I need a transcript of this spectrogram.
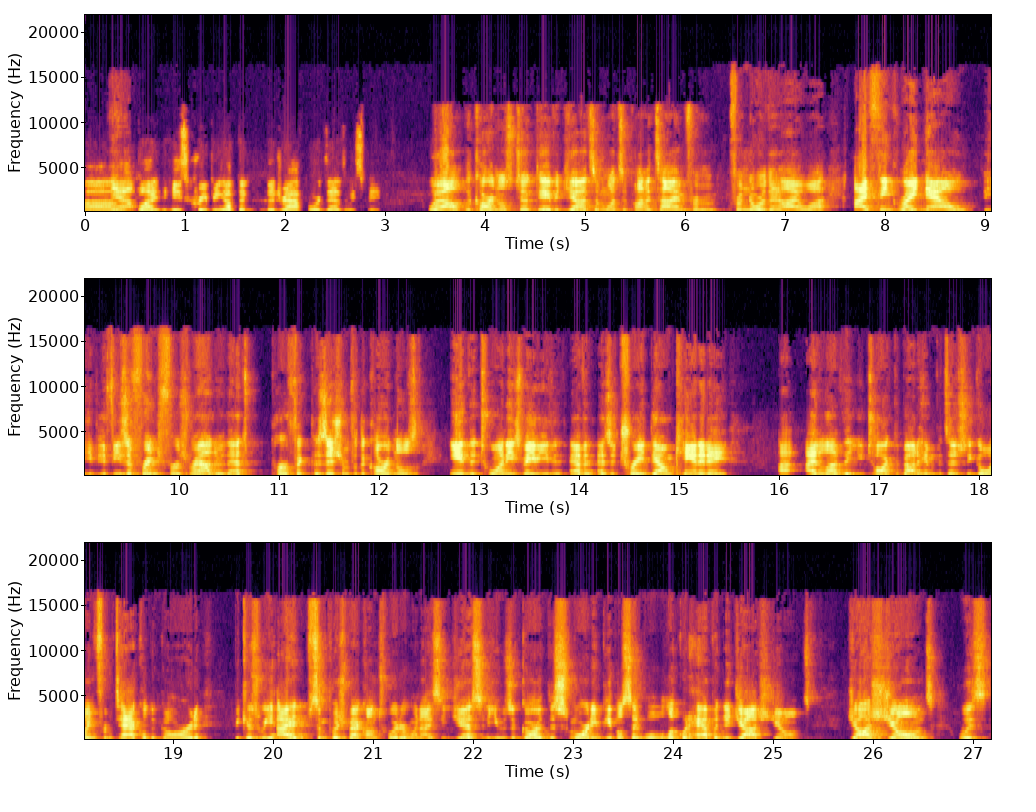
um, Yeah. but he's creeping up the, the draft boards as we speak. Well, the Cardinals took David Johnson once upon a time from from Northern Iowa. I think right now, if he's a fringe first rounder, that's perfect position for the Cardinals in the twenties, maybe even as a trade down candidate. I, I love that you talked about him potentially going from tackle to guard because we I had some pushback on Twitter when I suggested he was a guard this morning. People said, "Well, look what happened to Josh Jones." Josh Jones was,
